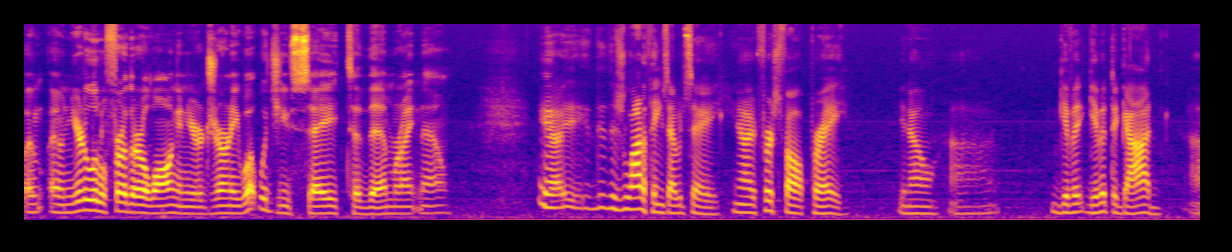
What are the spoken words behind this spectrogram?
and, and you're a little further along in your journey. What would you say to them right now? Yeah, there's a lot of things I would say. You know, first of all, pray. You know, uh, give it give it to God uh,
